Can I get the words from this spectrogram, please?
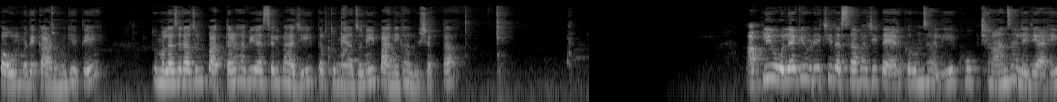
बाऊलमध्ये काढून घेते. तुम्हाला जर अजून पातळ हवी असेल भाजी तर तुम्ही अजूनही पाणी घालू शकता. आपली ओल्या घेवड्याची रस्साभाजी तयार करून झाली आहे. खूप छान झालेली आहे.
